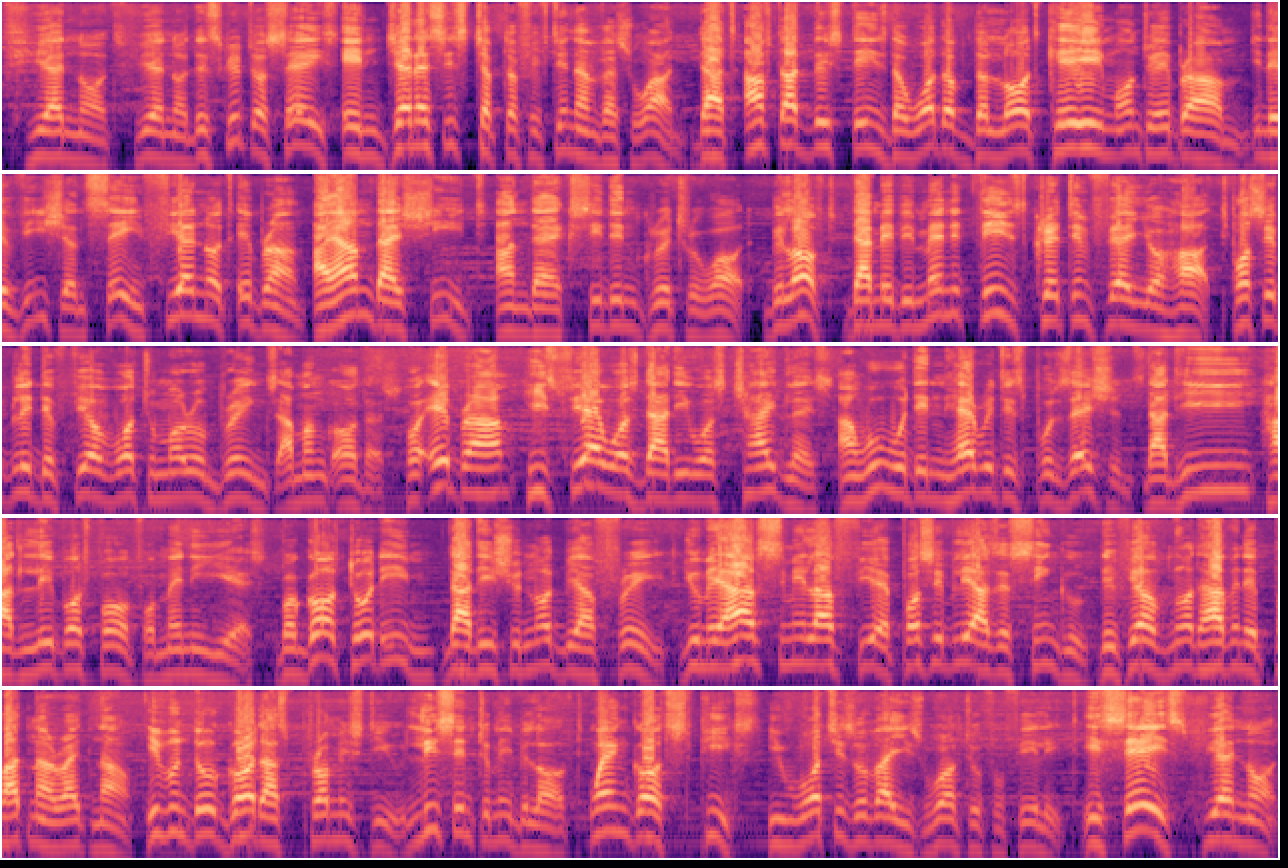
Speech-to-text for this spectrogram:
Fear not, fear not. The scripture says in Genesis chapter 15 and verse 1 that after these things the word of the Lord came unto Abraham in a vision, saying, Fear not, Abraham, I am thy shield and thy exceeding great reward. Beloved, there may be many things creating fear in your heart, possibly the fear of what tomorrow brings, among others. For Abraham, his fear was that he was childless and who would inherit his possessions that he had labored for for many years. But God told him that he should not be afraid. You may have similar fear, possibly as a single, the fear of not having a partner right now, even though God has promised you. Listen to me, beloved. When God speaks, he watches over his word to fulfill it. He says, Fear not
